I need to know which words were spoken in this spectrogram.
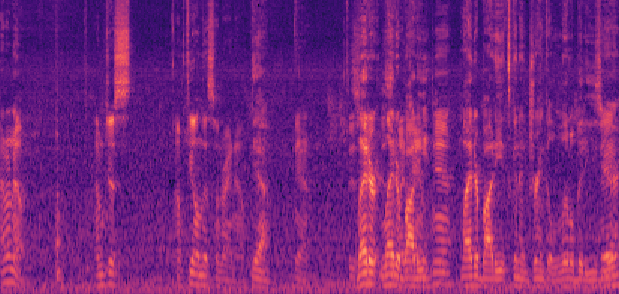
I don't know. I'm just, I'm feeling this one right now. Yeah. Yeah. This Lighter, is lighter body. jam. Yeah. Lighter body. It's gonna drink a little bit Yeah.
